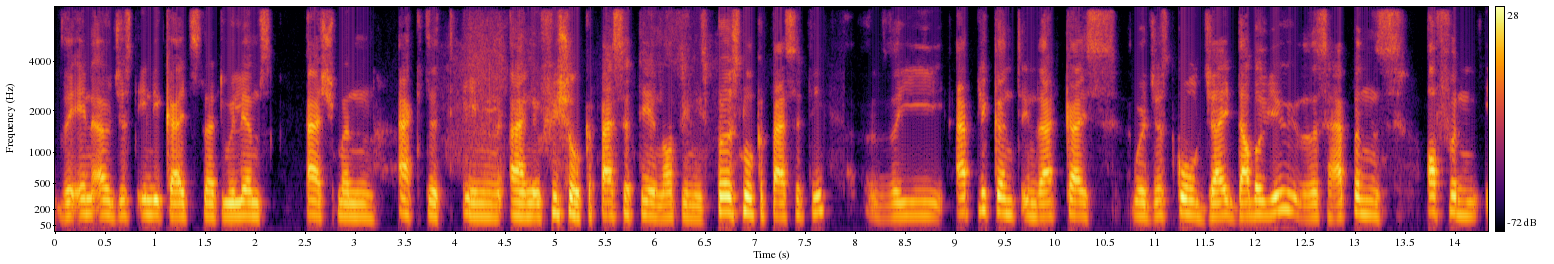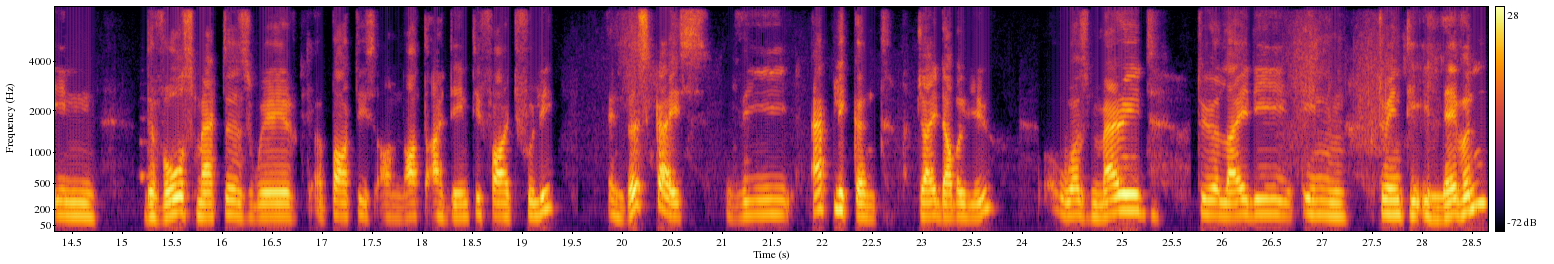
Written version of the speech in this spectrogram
The NO just indicates that Williams Ashman acted in an official capacity and not in his personal capacity. The applicant in that case were just called JW. This happens often in divorce matters where parties are not identified fully. In this case, the applicant, JW, was married to a lady in 2011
